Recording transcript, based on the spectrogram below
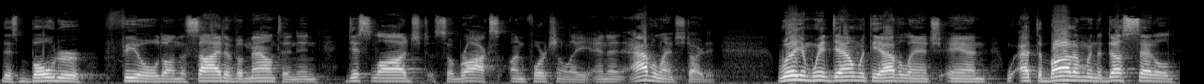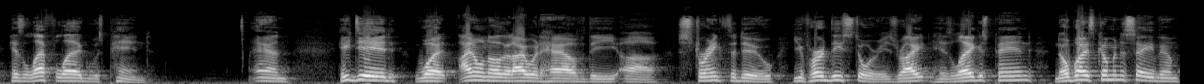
this boulder field on the side of a mountain and dislodged some rocks, unfortunately, and an avalanche started. William went down with the avalanche, and at the bottom, when the dust settled, his left leg was pinned. And he did what I don't know that I would have the uh, strength to do. You've heard these stories, right? His leg is pinned, nobody's coming to save him,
